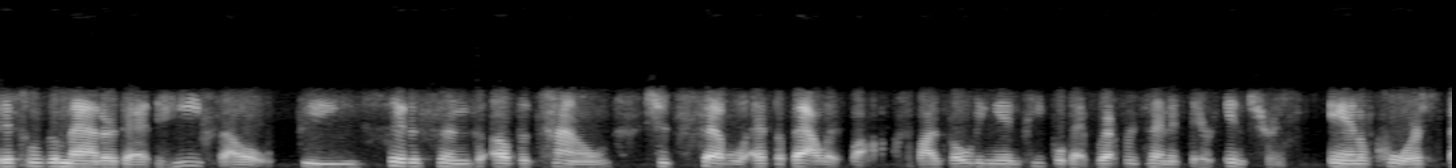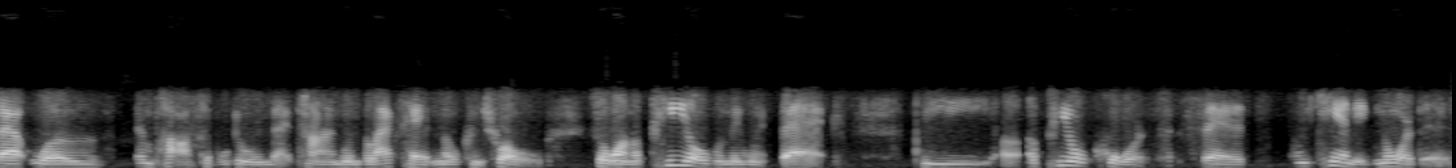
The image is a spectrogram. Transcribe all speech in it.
This was a matter that he felt the citizens of the town should settle at the ballot box by voting in people that represented their interests. And of course, that was impossible during that time when blacks had no control. So on appeal, when they went back, the uh, appeal court said, we can't ignore this.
